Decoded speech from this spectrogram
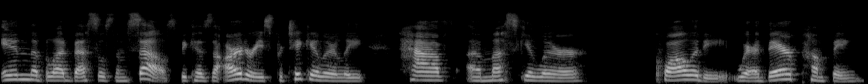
in the blood vessels themselves because the arteries, particularly, have a muscular quality where they're pumping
